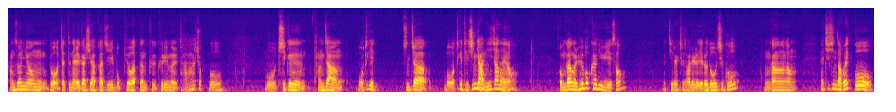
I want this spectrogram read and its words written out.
강선이 형도 어쨌든 엘가시아까지 목표왔던 그 그림을 다 하셨고 뭐 지금 당장 뭐 어떻게 진짜 뭐 어떻게 되신 게 아니잖아요. 건강을 회복하기 위해서 디렉터 자리를 내려놓으시고 건강해지신다고 했고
